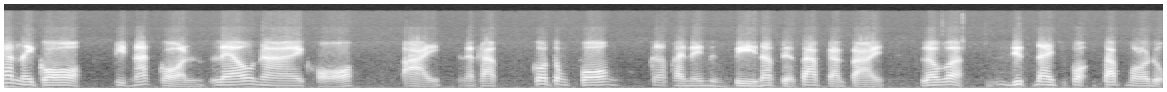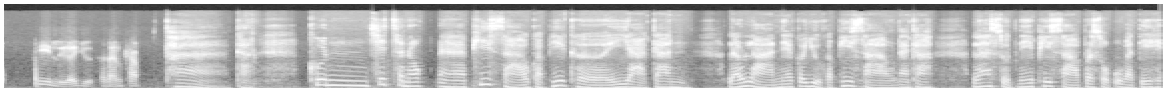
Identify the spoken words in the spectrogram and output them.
ถ้านายกอผิดนัดก่อนแล้วนายขอตายนนะครับ ก็ต้องฟ้องภายในหนึ่งปีนับแต่ทราบการตาย แล้วก็ยึดได้เฉพาะทรัพย์มรดกที่เหลืออยู่เท่านั้นครับ ค่ะค่ะ คุณชิดชนกนะฮะพี่สาวกับพี่เขยหย่ากัน แล้วหลานเนี่ยก็อยู่กับพี่สาวนะคะ ล่าสุดนี้พี่สาวประสบอุบัติเห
